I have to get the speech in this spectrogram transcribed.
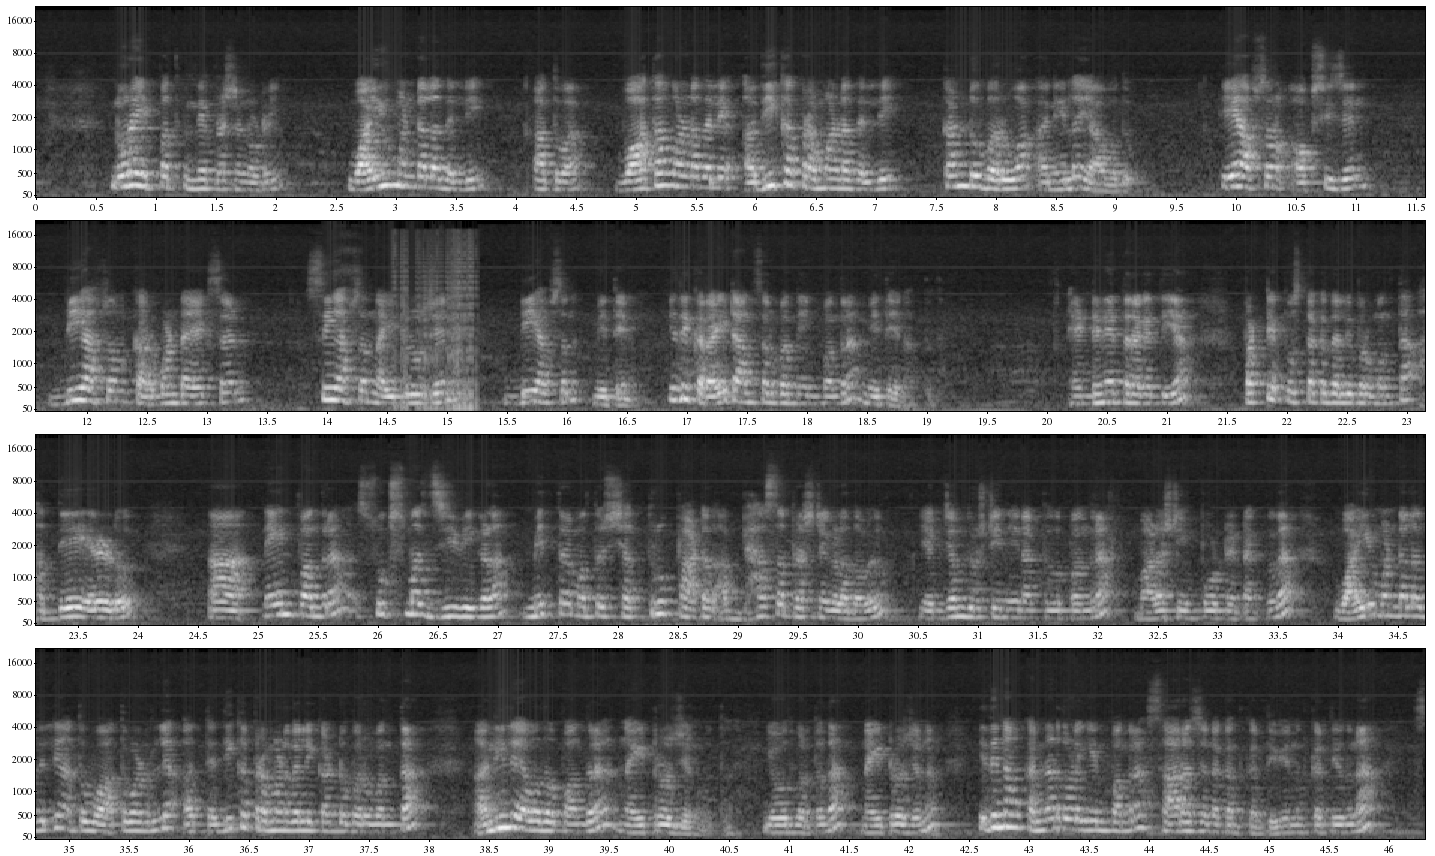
ನೂರ ಇಪ್ಪತ್ತೊಂದನೇ ಪ್ರಶ್ನೆ ನೋಡ್ರಿ. ವಾಯುಮಂಡಲದಲ್ಲಿ ಅಥವಾ ವಾತಾವರಣದಲ್ಲಿ ಅಧಿಕ ಪ್ರಮಾಣದಲ್ಲಿ ಕಂಡುಬರುವ ಅನಿಲ ಯಾವುದು? A, option oxygen B option carbon dioxide C option nitrogen D option methane ಇದಕ್ಕೆ ರೈಟ್ ಆನ್ಸರ್ ಬಂದು ಏನಪ್ಪ ಅಂದ್ರೆ ಮಿಥೇನ್ ಆಗ್ತದೆ. ಎಂಟನೇ ತರಗತಿಯ ಪಠ್ಯ ಪುಸ್ತಕದಲ್ಲಿ ಬರುವಂತ ಹದ್ದೇ ಎರಡು ಏನಪ್ಪ ಅಂದ್ರ ಸೂಕ್ಷ್ಮ ಜೀವಿಗಳ ಮಿತ್ರ ಮತ್ತು ಶತ್ರು ಪಾಠದ ಅಭ್ಯಾಸ ಪ್ರಶ್ನೆಗಳದಾವು ಎಕ್ಸಾಮ್ ದೃಷ್ಟಿಯಿಂದ ಏನಾಗ್ತದಪ್ಪ ಅಂದ್ರ ಬಹಳಷ್ಟು ಇಂಪಾರ್ಟೆಂಟ್ ಆಗ್ತದ. ವಾಯುಮಂಡಲದಲ್ಲಿ ಅಥವಾ ವಾತಾವರಣದಲ್ಲಿ ಅತ್ಯಧಿಕ ಪ್ರಮಾಣದಲ್ಲಿ ಕಂಡು ಬರುವಂತ ಅನಿಲ ಯಾವುದಪ್ಪ ಅಂದ್ರ ನೈಟ್ರೋಜನ್ ಬರ್ತದೆ ಯಾವ್ದು ಬರ್ತದ? ನೈಟ್ರೋಜನ್ ಇದನ್ನ ನಾವು ಕನ್ನಡದೊಳಗೆ ಏನಪ್ಪಾ ಅಂದ್ರ ಸಾರಜನಕ ಅಂತ ಕರಿತೀವಿ. ಏನಂತ ಕರಿತೀವಿ ಇದನ್ನ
